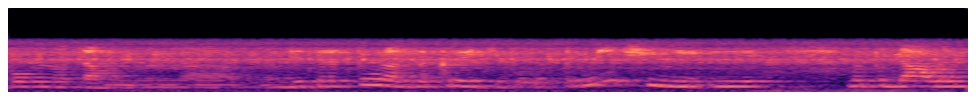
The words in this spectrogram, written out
повно там е, література закриті були в приміщенні, і ми подали,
